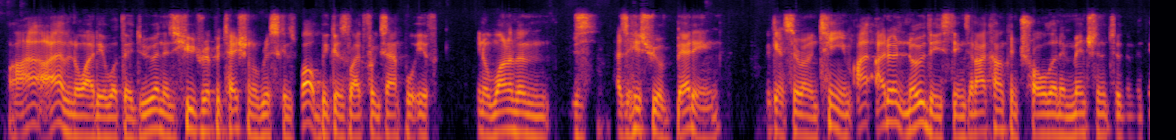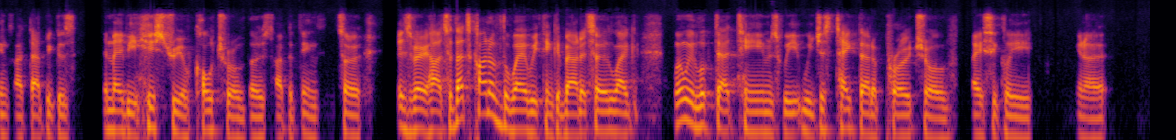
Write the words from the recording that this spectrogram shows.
I, I have no idea what they do, and there's huge reputational risk as well. Because, like for example, if you know one of them is, has a history of betting against their own team, I, I don't know these things, and I can't control it and mention it to them and things like that because there may be a history of culture of those type of things. So is very hard. So that's kind of the way we think about it. So like when we looked at teams, we we just take that approach of basically, you know,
